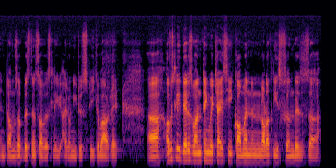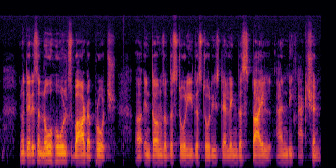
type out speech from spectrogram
in terms of business. Obviously, I don't need to speak about it. Obviously, there is one thing which I see common in a lot of these films is, you know, there is a no holds barred approach in terms of the story, the storytelling, the style, and the action.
